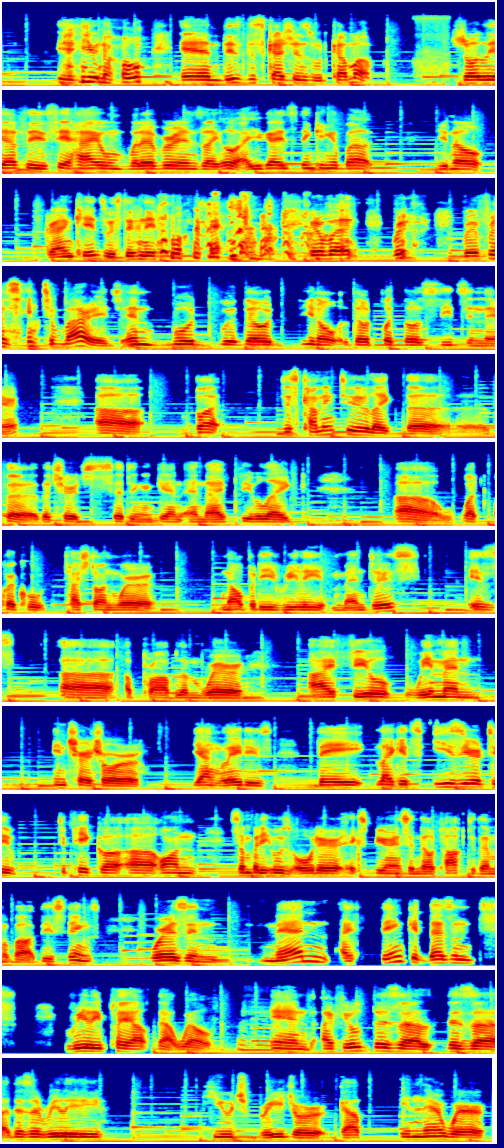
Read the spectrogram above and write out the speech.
you know, and these discussions would come up. Shortly after you say hi and whatever, and it's like, oh, are you guys thinking about, you know, grandkids? We still need more, you know, but re- referencing to marriage, and would would they would you know they would put those seeds in there, uh, but just coming to like the the the church setting again, and I feel like uh, what Kweku touched on, where nobody really mentors, is uh, a problem where I feel women in church or young ladies, they like it's easier to to pick uh, on somebody who's older, experienced, and they'll talk to them about these things. Whereas in men, I think it doesn't really play out that well Mhm. and I feel there's a there's a there's a really huge bridge or gap in there where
